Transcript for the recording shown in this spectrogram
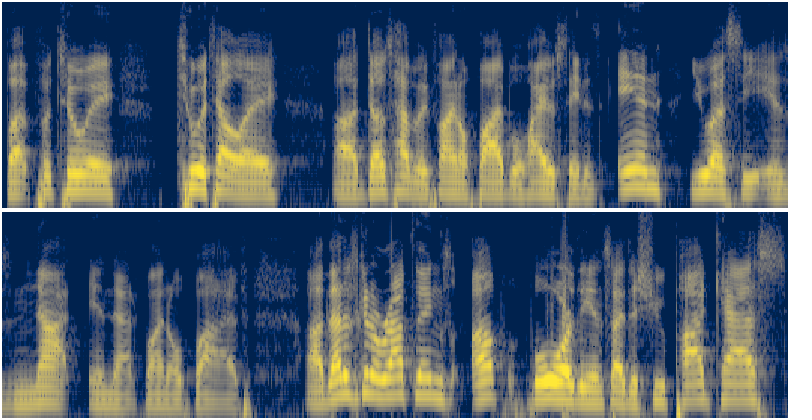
But Faatui Tuitele uh, does have a Final Five. Ohio State is in. USC is not in that Final Five. Uh, that is going to wrap things up for the Inside the Shoe podcast.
